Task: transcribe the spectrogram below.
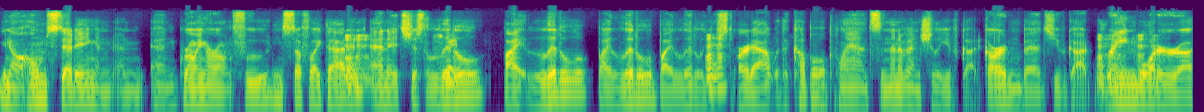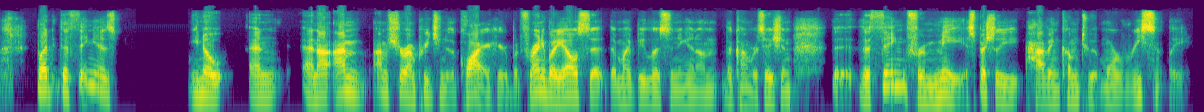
you know homesteading and and and growing our own food and stuff like that mm-hmm. and and it's just little by little by little by little mm-hmm. you start out with a couple of plants and then eventually you've got garden beds you've got mm-hmm. rainwater mm-hmm. uh, but the thing is you know and and I, am I'm, I'm sure I'm preaching to the choir here, but for anybody else that, that might be listening in on the conversation, the, the thing for me, especially having come to it more recently,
